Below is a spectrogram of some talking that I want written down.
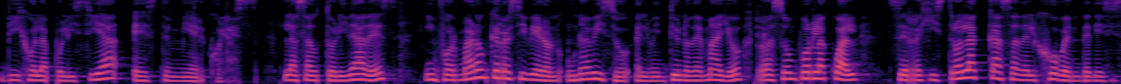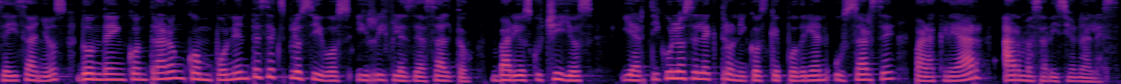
dijo la policía este miércoles. Las autoridades informaron que recibieron un aviso el 21 de mayo, razón por la cual se registró la casa del joven de 16 años, donde encontraron componentes explosivos y rifles de asalto, varios cuchillos y artículos electrónicos que podrían usarse para crear armas adicionales.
